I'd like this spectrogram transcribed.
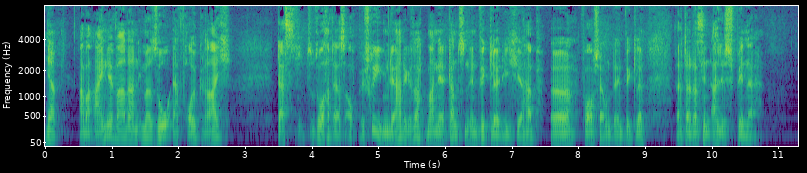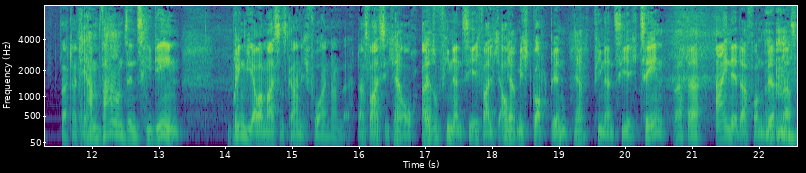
Ja. Aber eine war dann immer so erfolgreich, dass, so hat er es auch beschrieben, der hatte gesagt, meine ganzen Entwickler, die ich hier habe, äh, Forscher und Entwickler, sagt er, das sind alles Spinner. Sagt er, die haben Wahnsinnsideen, bringen die aber meistens gar nicht voreinander. Das weiß ich ja, auch. Also finanziere ich, weil ich auch ja. nicht Gott bin, ja. finanziere ich zehn, sagt er, eine davon wird was,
